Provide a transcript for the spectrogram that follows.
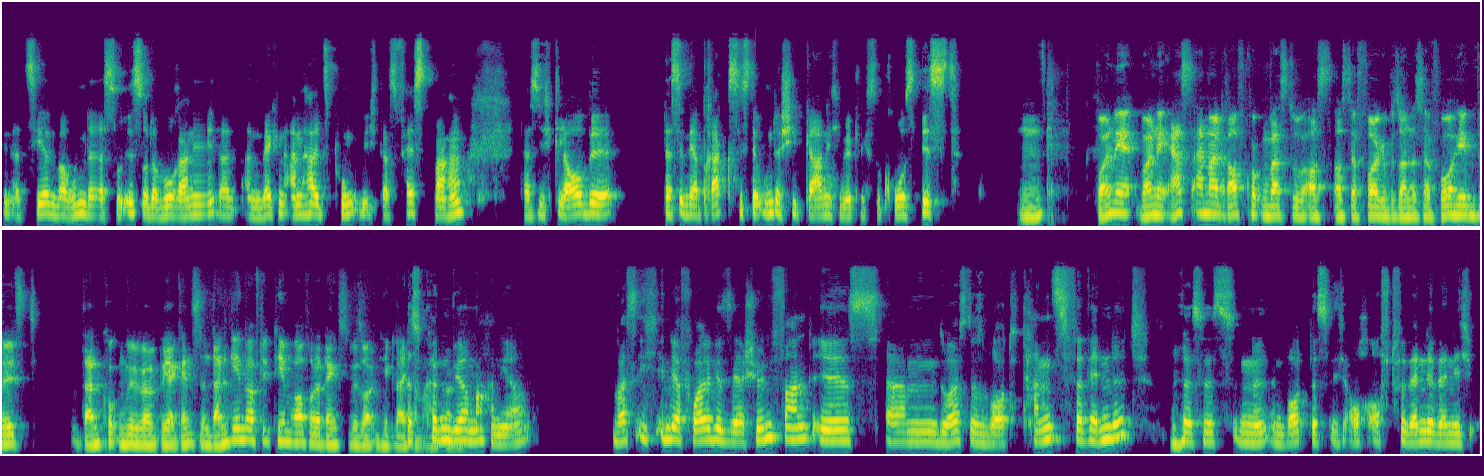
bisschen erzählen, warum das so ist oder woran, an welchen Anhaltspunkten ich das festmache, dass ich glaube, dass in der Praxis der Unterschied gar nicht wirklich so groß ist. Mhm. Wollen, wir, wollen wir erst einmal drauf gucken, was du aus, aus der Folge besonders hervorheben willst? Dann gucken wir, kennst du und dann gehen wir auf die Themen drauf oder denkst du, wir sollten hier gleich Das können wir machen, ja. Was ich in der Folge sehr schön fand, ist, ähm, du hast das Wort Tanz verwendet. Mhm. Das ist ein, ein, Wort, das ich auch oft verwende, wenn ich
